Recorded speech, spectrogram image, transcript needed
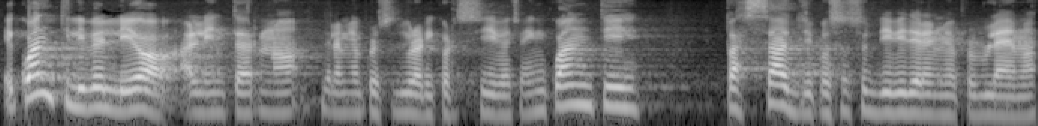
E quanti livelli ho all'interno della mia procedura ricorsiva? Cioè in quanti passaggi posso suddividere il mio problema?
